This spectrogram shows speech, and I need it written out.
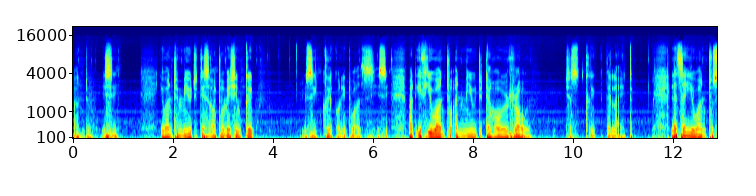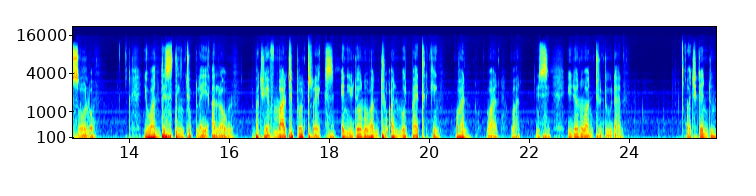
Undo. You see? You want to mute this automation clip? You see click on it once you see. But if you want to unmute the whole row just click the light. Let's say you want to solo. You want this thing to play alone but you have multiple tracks and you don't want to unmute by clicking one one one. You see? You don't want to do that what you can do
